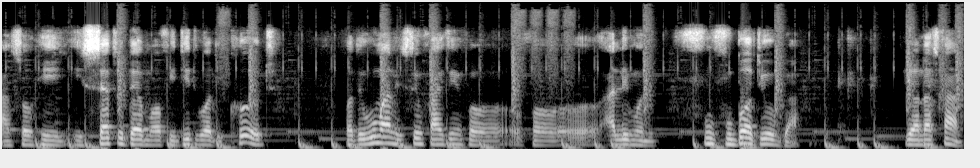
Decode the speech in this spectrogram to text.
And so he, he settled them off. He did what he could. But the woman is still fighting for for alimony. You understand?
